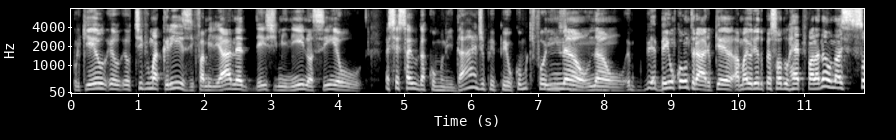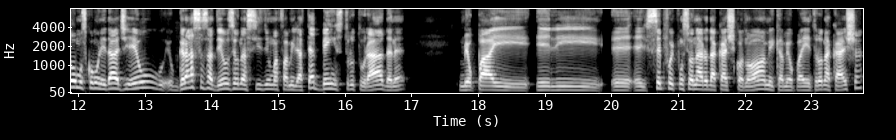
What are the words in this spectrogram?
Porque eu, eu, eu, tive uma crise familiar, né? Desde menino, assim, eu... Mas você saiu da comunidade, Pepeu? Como que foi isso? Não, não. É bem o contrário, porque a maioria do pessoal do rap fala, não, nós somos comunidade. Eu, eu graças a Deus, eu nasci de uma família até bem estruturada, né? Meu pai, ele, eh, ele sempre foi funcionário da Caixa Econômica, meu pai entrou na Caixa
